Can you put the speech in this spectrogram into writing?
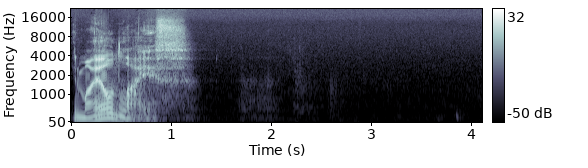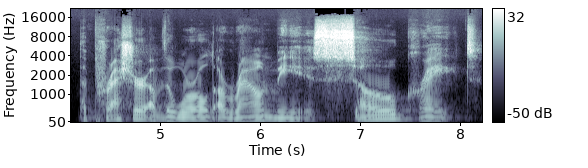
in my own life, the pressure of the world around me is so great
